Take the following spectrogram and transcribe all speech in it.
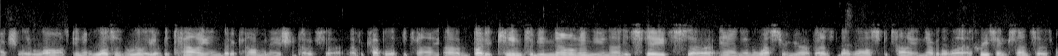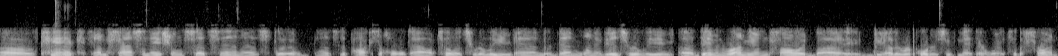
actually lost, and it wasn't really a battalion, but a combination of uh, of a couple of battalions. Uh, but it came to be known in the United States uh, and in Western Europe as the Lost Battalion. Nevertheless, increasing sense of, of panic and fascination sets in as the as the pockets hold out till it's relieved, and then when it is relieved, uh, Damon Runyon, followed by the other reporters who've made their way to the front,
